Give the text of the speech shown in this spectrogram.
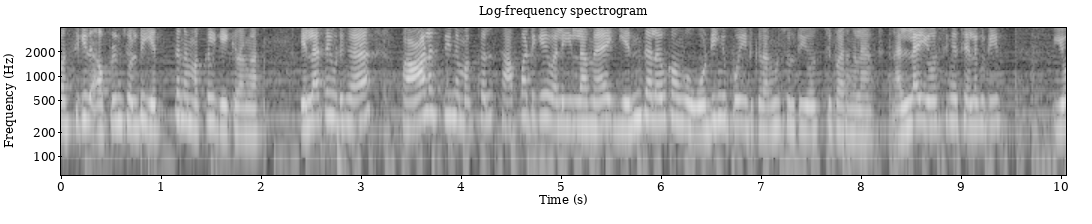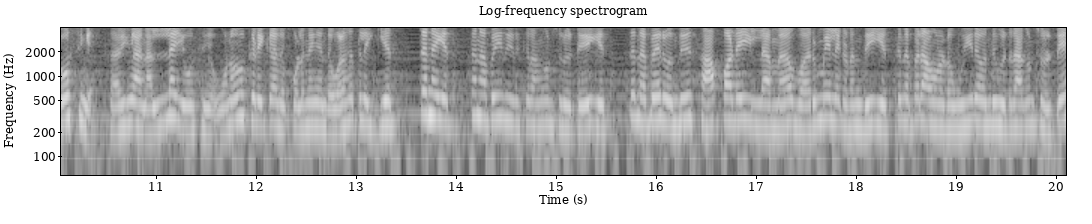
பசிக்குது அப்படின்னு சொல்லிட்டு எத்தனை மக்கள் கேட்குறாங்க எல்லாத்தையும் விடுங்க. பாலஸ்தீன மக்கள் சாப்பாட்டுக்கே வழி இல்லாமல் எந்த அளவுக்கு அவங்க ஒடுங்கி போயிருக்கிறாங்கன்னு சொல்லிட்டு யோசிச்சு பாருங்களேன். நல்லா யோசிங்க செல்லகுட்டீஸ் யோசிங்க. சரிங்களா? நல்லா யோசிங்க. உணவு கிடைக்காத குழந்தைங்க இந்த உலகத்தில் எத்தனை எத்தனை பேர் இருக்கிறாங்கன்னு சொல்லிட்டு எத்தனை பேர் வந்து சாப்பாடே இல்லாமல் வறுமையில் கிடந்து எத்தனை பேர் அவங்களோட உயிரை வந்து விடுறாங்கன்னு சொல்லிட்டு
